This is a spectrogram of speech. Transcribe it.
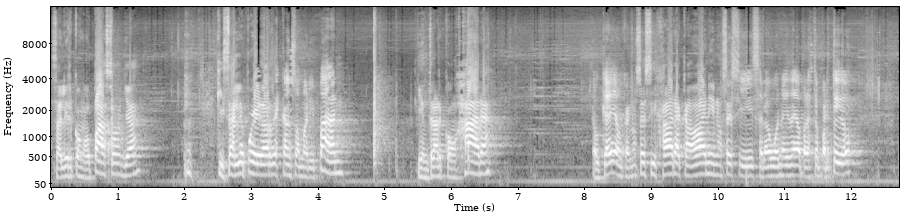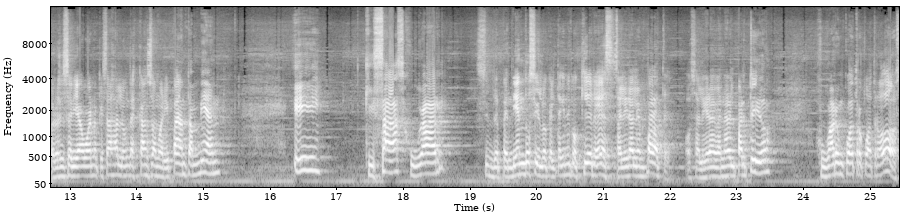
salir con Opaso ya Quizás le puede dar descanso a Maripán y entrar con Jara. Ok, aunque no sé si Jara, Cavani, no sé si será buena idea para este partido. Pero sí sería bueno quizás darle un descanso a Maripán también. Y quizás jugar, dependiendo si lo que el técnico quiere es salir al empate o salir a ganar el partido, jugar un 4-4-2.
